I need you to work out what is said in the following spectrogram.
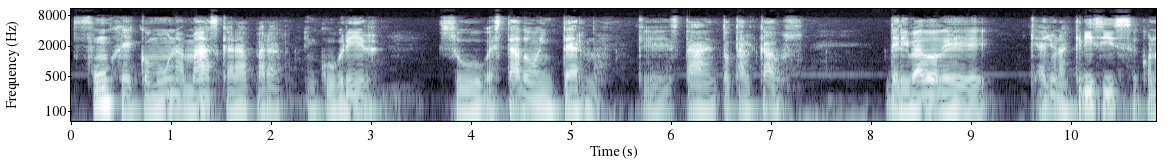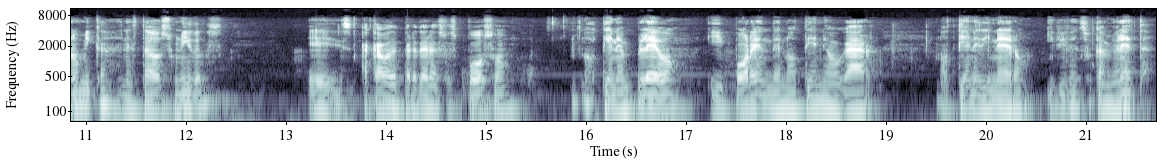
funge como una máscara para encubrir su estado interno, que está en total caos, derivado de que hay una crisis económica en Estados Unidos, acaba de perder a su esposo, no tiene empleo, y por ende no tiene hogar, no tiene dinero y vive en su camioneta,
